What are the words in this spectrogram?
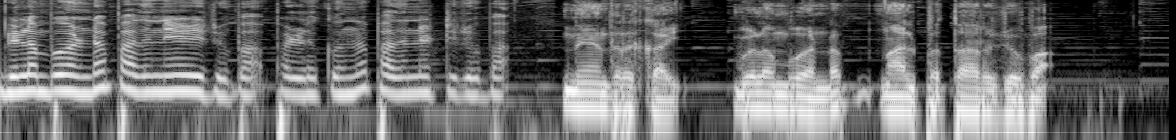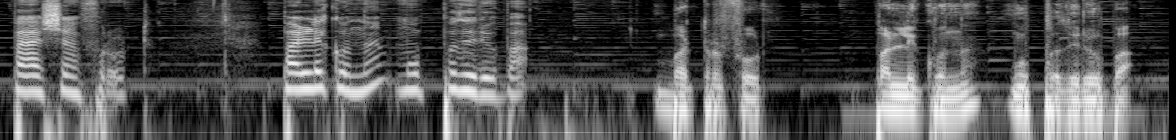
വിളമ്പുകണ്ടം പതിനേഴ് രൂപ. പള്ളിക്കുന്ന് പതിനെട്ട് രൂപ. നേന്ത്രക്കായ്. വിളമ്പുകണ്ടം നാൽപ്പത്താറ് രൂപ. പാഷൻ ഫ്രൂട്ട്. പള്ളിക്കുന്ന് മുപ്പത് രൂപ. ബട്ടർ ഫ്രൂട്ട് പള്ളിക്കുന്ന് മുപ്പത് രൂപ.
